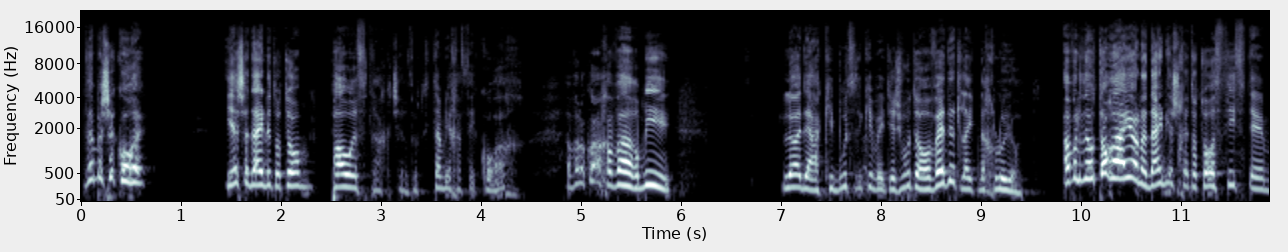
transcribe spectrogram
זה מה שקורה. יש עדיין את אותו power structure, זאת אותם יחסי כוח, אבל הכוח עבר מ... לא יודע, הקיבוצניקים וההתיישבות העובדת להתנחלויות. אבל זה אותו רעיון, עדיין יש לך את אותו סיסטם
